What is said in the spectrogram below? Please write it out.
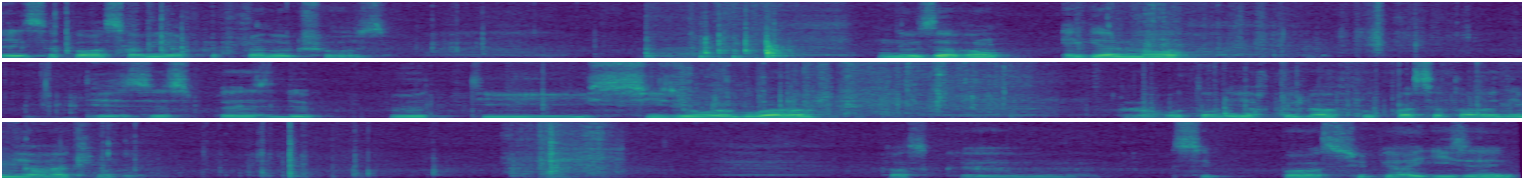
Et ça pourra servir pour plein d'autres choses. Nous avons également des espèces de petits ciseaux à bois. Alors autant dire que là, faut pas s'attendre à des miracles. Parce que c'est pas super aiguisé.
